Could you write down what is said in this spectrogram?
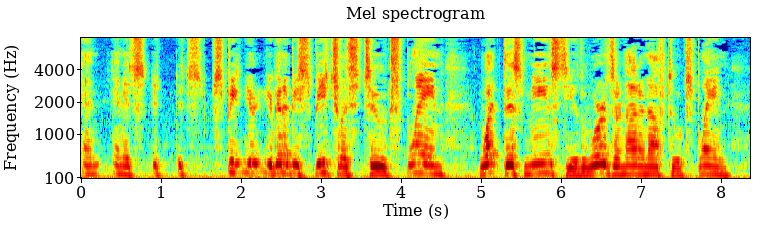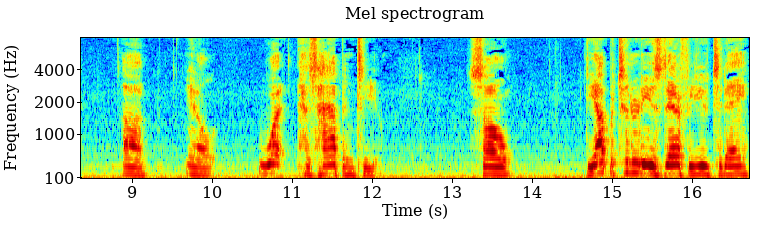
And and it's it, it's speak you're you're going to be speechless to explain what this means to you. The words are not enough to explain uh, you know what has happened to you. So the opportunity is there for you today,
